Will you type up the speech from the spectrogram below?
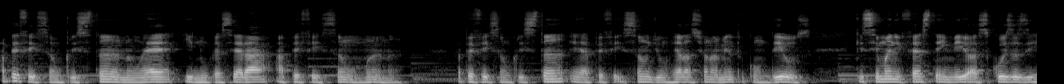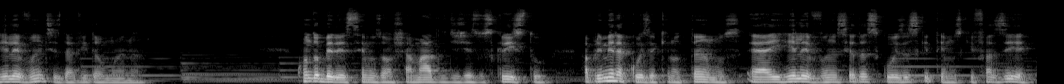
A perfeição cristã não é e nunca será a perfeição humana. A perfeição cristã é a perfeição de um relacionamento com Deus que se manifesta em meio às coisas irrelevantes da vida humana. Quando obedecemos ao chamado de Jesus Cristo, a primeira coisa que notamos é a irrelevância das coisas que temos que fazer,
